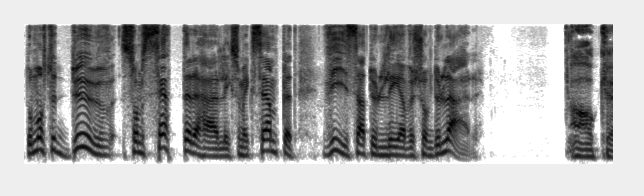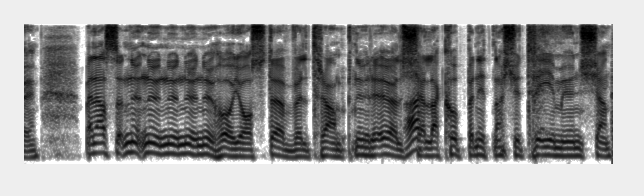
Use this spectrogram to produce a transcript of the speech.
Då måste du som sätter det här liksom exemplet visa att du lever som du lär. Ja, okej. Men alltså nu, nu, nu, nu, nu hör jag stöveltramp. Nu är det ölkällarkuppen 1923 i München.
